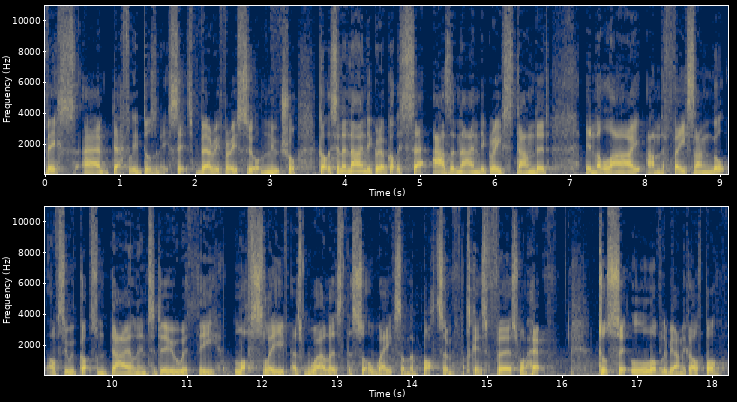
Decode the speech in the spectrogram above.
this um, definitely doesn't. It sits very, very sort of neutral. Got this in a 9 degree. I've got this set as a 9 degree standard in the lie and the face angle. Obviously, we've got some dialing to do with the loft sleeve as well as the sort of weights on the bottom. Let's get this first one hit. Does sit lovely behind the golf ball.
